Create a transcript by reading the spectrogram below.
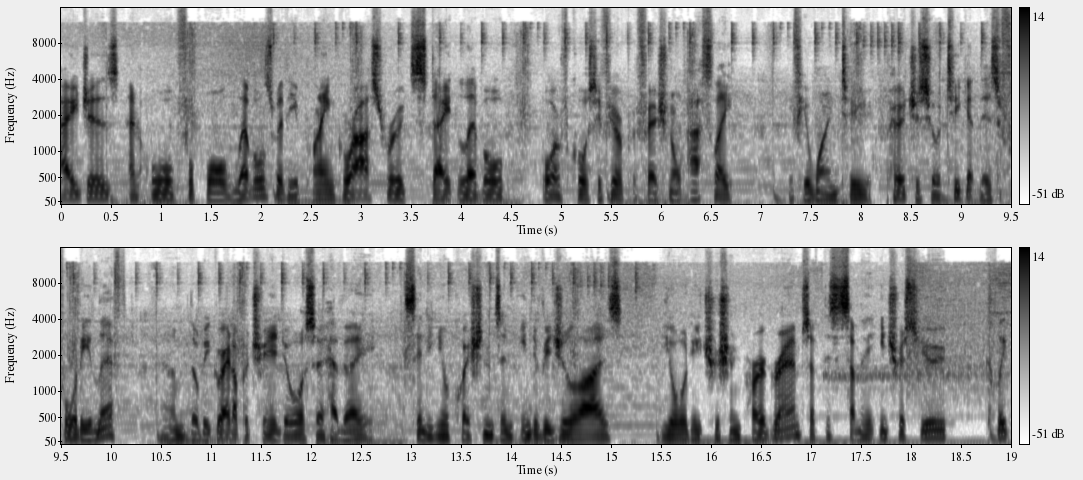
ages and all football levels, whether you're playing grassroots, state level, or of course, if you're a professional athlete. If you're wanting to purchase your ticket, there's 40 left. Um, there'll be a great opportunity to also have a send in your questions and individualize your nutrition program. So if this is something that interests you, click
